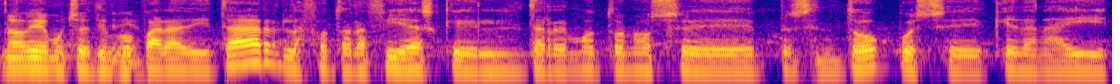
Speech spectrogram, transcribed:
no había mucho tiempo para editar. Las fotografías que el terremoto nos eh, presentó, pues eh, quedan ahí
